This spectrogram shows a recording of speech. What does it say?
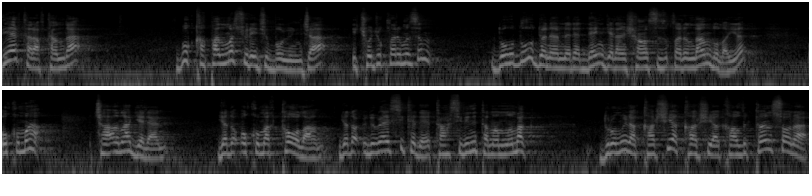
diğer taraftan da bu kapanma süreci boyunca e, çocuklarımızın doğduğu dönemlere denk gelen şanssızlıklarından dolayı okuma çağına gelen ya da okumakta olan ya da üniversitede tahsilini tamamlamak durumuyla karşıya karşıya kaldıktan sonra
